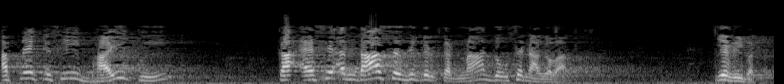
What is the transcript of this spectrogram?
اپنے کسی بھائی کی کا ایسے انداز سے ذکر کرنا جو اسے ناگوار یہ غیبت۔ ہے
